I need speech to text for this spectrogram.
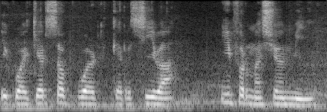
y cualquier software que reciba información MIDI.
